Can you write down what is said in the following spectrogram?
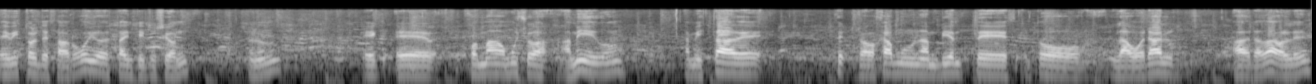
he visto el desarrollo de esta institución, he, he formado muchos amigos, amistades, trabajamos en un ambiente todo laboral agradable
